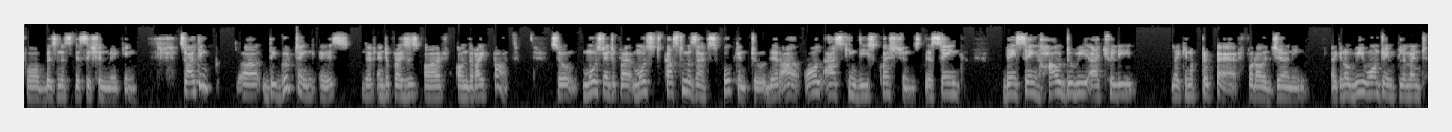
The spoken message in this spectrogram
for business decision making. So i think uh, the good thing is that enterprises are on the right path. So most enterprise, most customers I've spoken to, they are all asking these questions. They're saying, they're saying, how do we actually, like you know, prepare for our journey? Like you know, we want to implement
